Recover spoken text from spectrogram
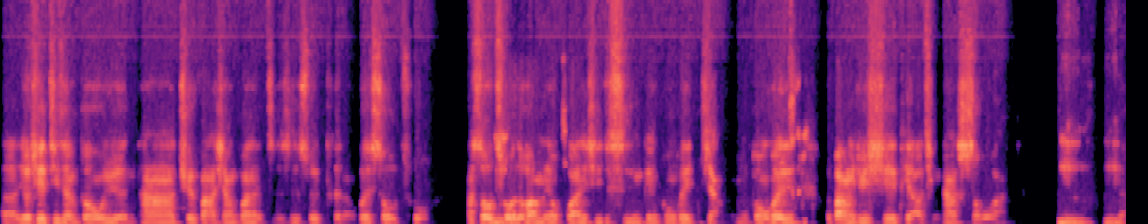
呃，有些基层公务员他缺乏相关的知识，所以可能会受挫。那受挫的话没有关系，嗯、就是你跟工会讲，我们工会会帮你去协调，请他收案。嗯嗯。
